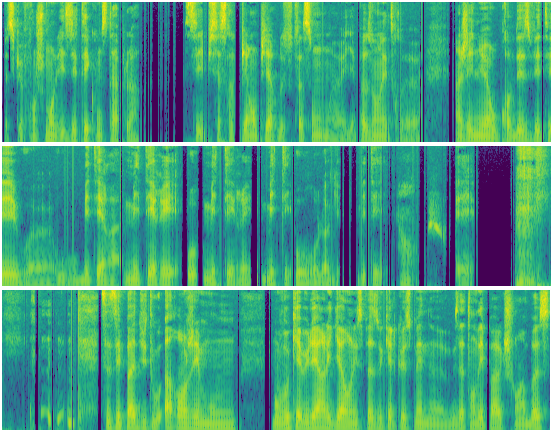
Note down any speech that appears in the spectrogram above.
Parce que franchement, les étés qu'on se tape là, c'est puis ça sera de pire en pire. De toute façon, il euh, n'y a pas besoin d'être euh, ingénieur ou prof d'SVT ou, ou météra, météré, météorologue, mété. Oh. ça s'est pas du tout arrangé mon, mon vocabulaire, les gars, en l'espace de quelques semaines. Euh, vous attendez pas que je sois un boss.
